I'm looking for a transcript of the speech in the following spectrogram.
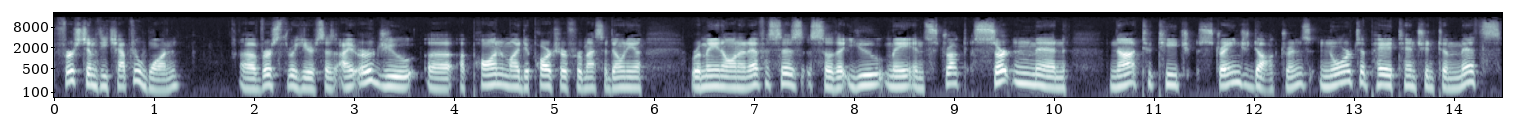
First Timothy chapter one, uh, verse three here says, "I urge you uh, upon my departure for Macedonia, remain on in Ephesus, so that you may instruct certain men not to teach strange doctrines, nor to pay attention to myths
